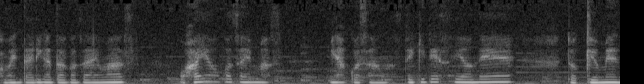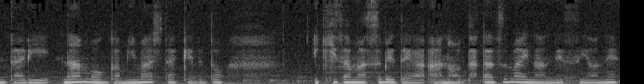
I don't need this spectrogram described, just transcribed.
コメントありがとうございます。おはようございます。みやこさん素敵ですよね。ドキュメンタリー何本か見ましたけれど生き様すべてがあの佇まいなんですよね。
